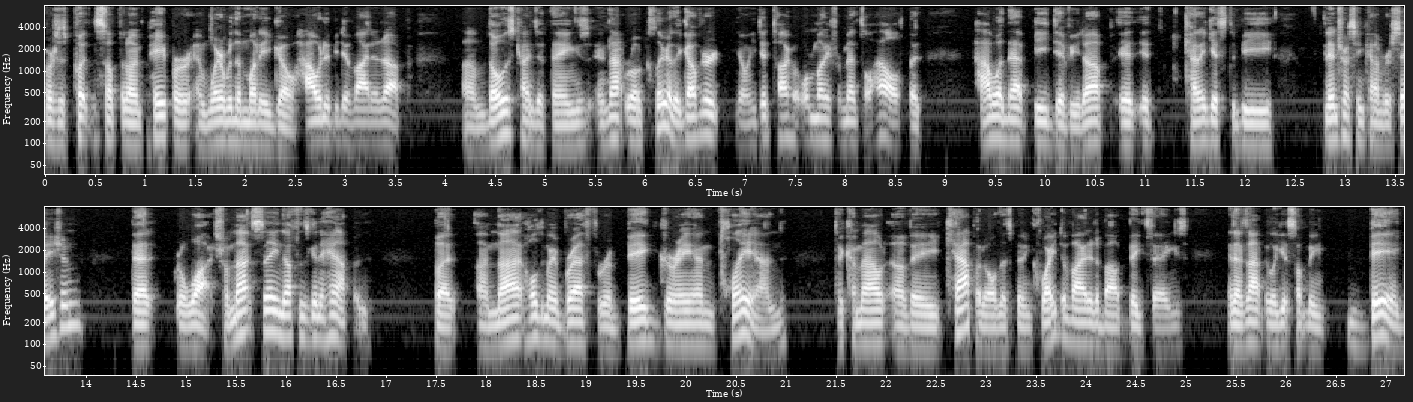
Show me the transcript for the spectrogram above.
versus putting something on paper and where would the money go? How would it be divided up? Um, those kinds of things are not real clear. The governor, you know, he did talk about more money for mental health, but how would that be divvied up? It, it kind of gets to be an interesting conversation that we'll watch. So I'm not saying nothing's going to happen, but I'm not holding my breath for a big grand plan to come out of a capital that's been quite divided about big things and has not been able to get something big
